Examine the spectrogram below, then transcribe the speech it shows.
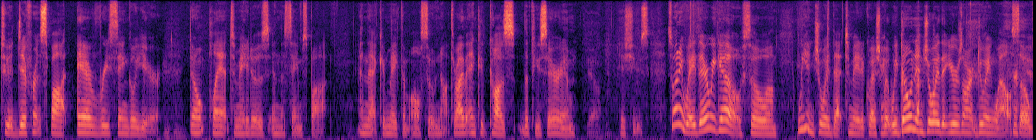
to a different spot every single year. Don't plant tomatoes in the same spot, and that could make them also not thrive and could cause the fusarium Yeah. issues. So anyway, there we go. So um, we enjoyed that tomato question, but we don't enjoy that yours aren't doing well. So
